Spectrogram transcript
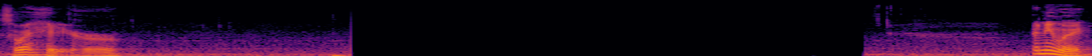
so I hate her. Anyway,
